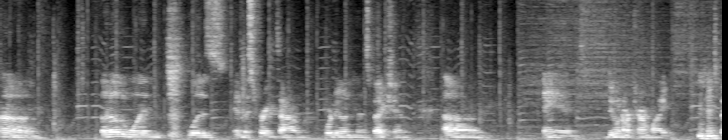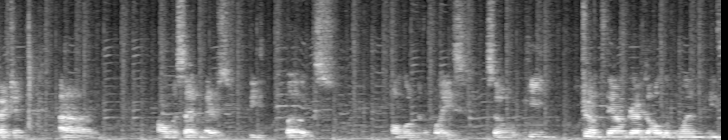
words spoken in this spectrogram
um, another one was in the springtime. We're doing an inspection um, and doing our termite Mhm. inspection. Um, all of a sudden, there's these bugs all over the place. So he jumps down, grabs a hold of one. He's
